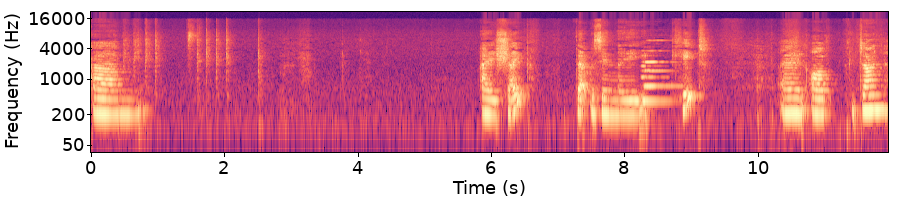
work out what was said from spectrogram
um, a shape that was in the kit and I've done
